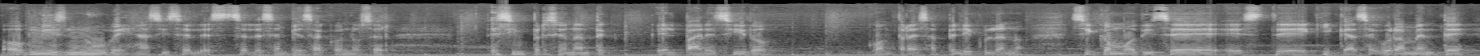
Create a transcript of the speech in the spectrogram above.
ovnis nube, así se les, se les empieza a conocer. Es impresionante el parecido contra esa película, ¿no? Sí, como dice este Kika, seguramente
